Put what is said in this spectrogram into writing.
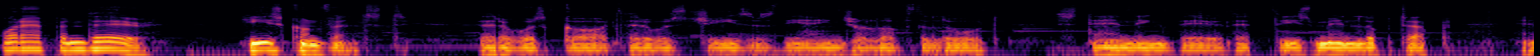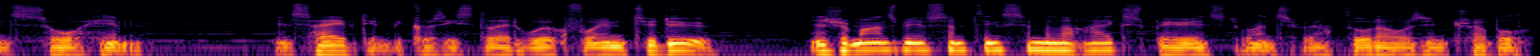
what happened there? He's convinced that it was God, that it was Jesus, the angel of the Lord, standing there, that these men looked up and saw him and saved him because he still had work for him to do. And it reminds me of something similar I experienced once where I thought I was in trouble,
